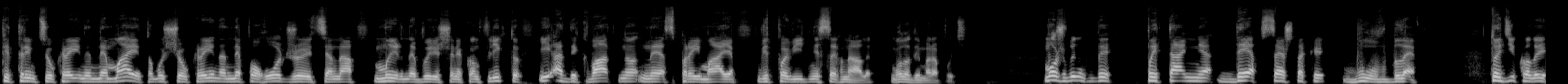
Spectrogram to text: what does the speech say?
підтримці України немає, тому що Україна не погоджується на мирне вирішення конфлікту і адекватно не сприймає відповідні сигнали Володимира Путіна. Може виникнути питання, де все ж таки був блеф. Тоді, коли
